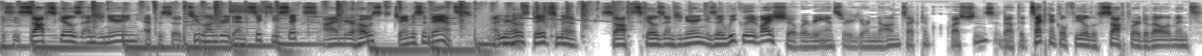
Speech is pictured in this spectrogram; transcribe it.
This is Soft Skills Engineering, episode 266. I'm your host, Jamison Dance. I'm your host, Dave Smith. Soft Skills Engineering is a weekly advice show where we answer your non technical questions about the technical field of software development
